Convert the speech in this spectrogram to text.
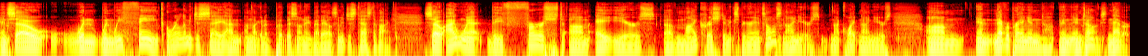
And so when when we think, or let me just say, I'm, I'm not going to put this on anybody else. Let me just testify. So I went the first um, eight years of my Christian experience, almost nine years, not quite nine years, um, and never praying in, in, in tongues, never.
